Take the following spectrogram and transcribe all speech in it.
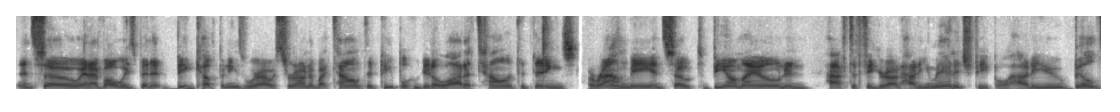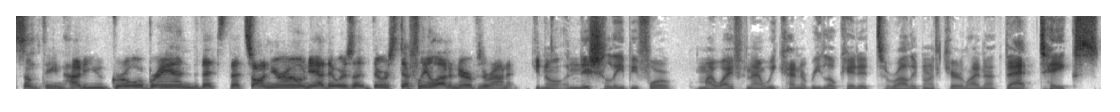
And so, and I've always been at big companies where I was surrounded by talented people who did a lot of talented things around me. And so to be on my own and have to figure out how do you manage people? How do you build something? How do you grow a brand that's, that's on your own? Yeah, there was a, there was definitely a lot of nerves around it. You know, initially before my wife and I, we kind of relocated to Raleigh, North Carolina. That takes,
